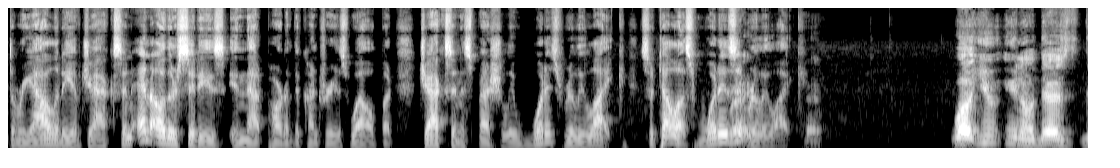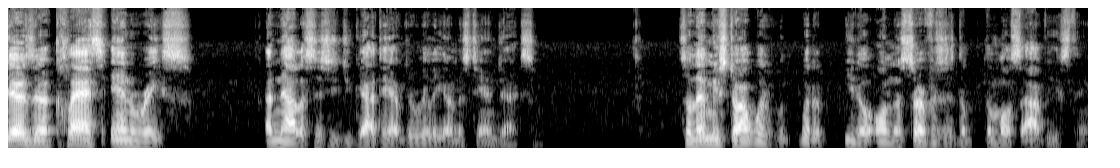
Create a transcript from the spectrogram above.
the reality of Jackson and other cities in that part of the country as well, but Jackson especially, what it's really like. So tell us, what is it really like? right. Well, you you know, there's there's a class and race analysis that you got to have to really understand Jackson. So let me start with with a you know on the surface is the, the most obvious thing,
